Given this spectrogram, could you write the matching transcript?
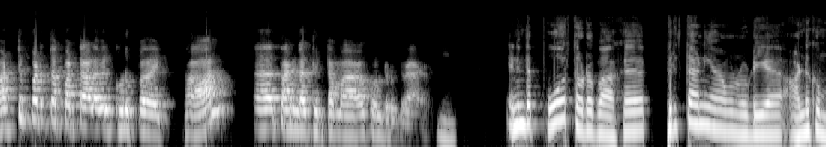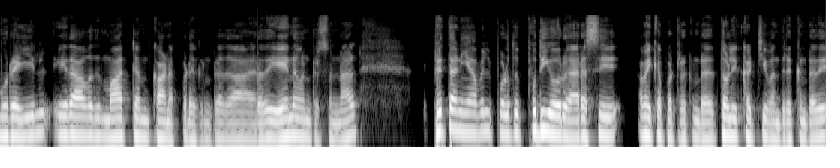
மட்டுப்படுத்தப்பட்ட அளவில் கொடுப்பதை தான் தங்கள் திட்டமாக கொண்டிருக்கிறார்கள். இந்த போர் தொடர்பாக பிரித்தானியாவினுடைய அணுகுமுறையில் ஏதாவது மாற்றம் காணப்படுகின்றதா? ஏனென்று சொன்னால் பிரித்தானியாவில் பொழுது புதிய ஒரு அரசு அமைக்கப்பட்டிருக்கின்றது தொழிற்கட்சி வந்திருக்கின்றது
